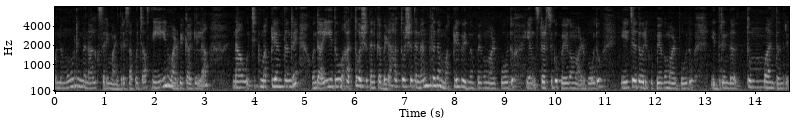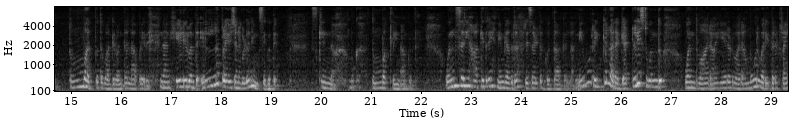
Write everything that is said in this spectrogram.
ಒಂದು ಮೂರಿಂದ ನಾಲ್ಕು ಸರಿ ಮಾಡಿದರೆ ಸಾಕು. ಜಾಸ್ತಿ ಏನು ಮಾಡಬೇಕಾಗಿಲ್ಲ. ನಾವು ಚಿಕ್ಕ ಮಕ್ಕಳು ಅಂತಂದರೆ ಒಂದು ಐದು, ಹತ್ತು ವರ್ಷ ತನಕ ಬೇಡ. ಹತ್ತು ವರ್ಷದ ನಂತರದ ಮಕ್ಕಳಿಗೂ ಇದನ್ನ ಉಪಯೋಗ ಮಾಡ್ಬೋದು. ಯಂಗ್ಸ್ಟರ್ಸ್ಗೂ ಉಪಯೋಗ ಮಾಡ್ಬೋದು. ಏಜ್ ಆದವ್ರಿಗೆ ಉಪಯೋಗ ಮಾಡ್ಬೋದು. ಇದರಿಂದ ತುಂಬ ಅಂತಂದರೆ ತುಂಬ ಅದ್ಭುತವಾಗಿರುವಂಥ ಲಾಭ ಇದೆ. ನಾನು ಹೇಳಿರುವಂಥ ಎಲ್ಲ ಪ್ರಯೋಜನಗಳು ನಿಮ್ಗೆ ಸಿಗುತ್ತೆ. ಸ್ಕಿನ್ ಮುಖ ತುಂಬ ಕ್ಲೀನ್ ಆಗುತ್ತೆ. ಒಂದು ಸರಿ ಹಾಕಿದರೆ ನಿಮಗೆ ಅದರ ರಿಸಲ್ಟ್ ಗೊತ್ತಾಗಲ್ಲ. ನೀವು ರೆಗ್ಯುಲರ್ ಆಗಿ ಅಟ್ಲೀಸ್ಟ್ ಒಂದು ಒಂದು ವಾರ, ಎರಡು ವಾರ ಮೂರು ವಾರ ಈ ಥರ ಟ್ರೈ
